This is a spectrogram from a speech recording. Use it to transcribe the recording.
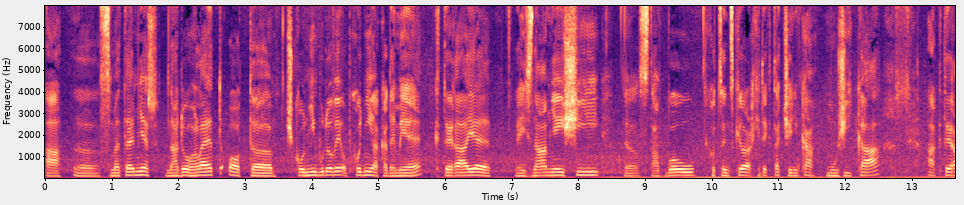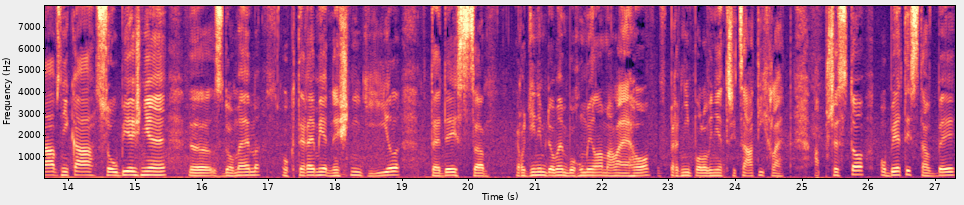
A e, jsme téměř na dohled od e, školní budovy obchodní akademie, která je nejznámější stavbou chocenského architekta Čeňka Mužíka a která vzniká souběžně eh, s domem, o kterém je dnešní díl, tedy s rodinným domem Bohumila Malého v první polovině 30. let. A přesto obě ty stavby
